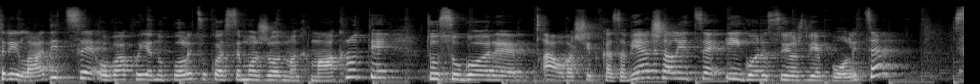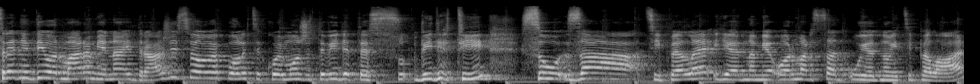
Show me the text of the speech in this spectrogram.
tri ladice, ovako jednu policu koja se može odmah maknuti. Tu su gore, a ova šipka za vješalice i gore su još dvije police. Srednji dio ormara mi je najdraži, sve ove police koje možete vidjeti su za cipele jer nam je ormar sad ujedno i cipelar.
